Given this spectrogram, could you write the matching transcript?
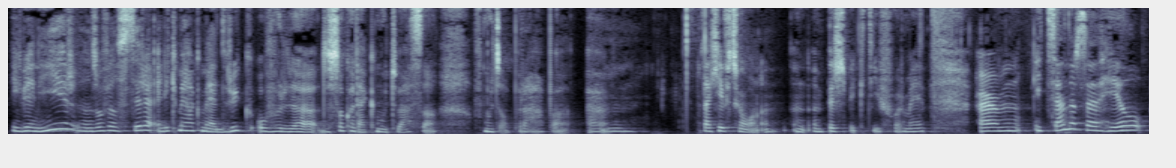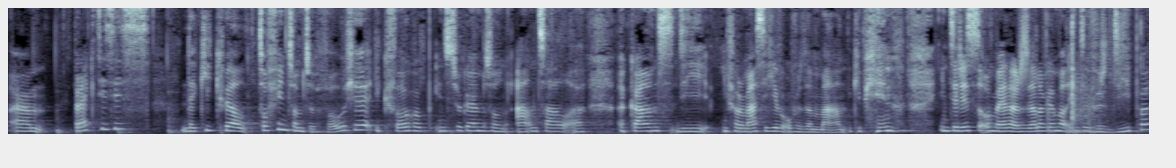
ik ben hier, er zijn zoveel sterren en ik maak mij druk over de, de sokken dat ik moet wassen of moet oprapen. Um, dat geeft gewoon een, een, perspectief voor mij. Um, iets anders dat heel um, praktisch is, dat ik wel tof vind om te volgen. Ik volg op Instagram zo'n aantal uh, accounts die informatie geven over de maan. Ik heb geen interesse om mij daar zelf helemaal in te verdiepen.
